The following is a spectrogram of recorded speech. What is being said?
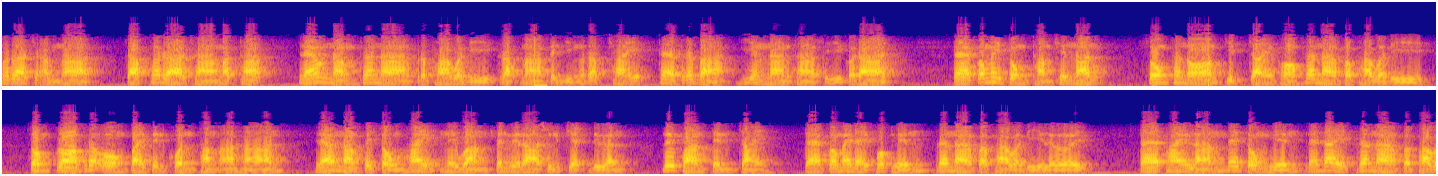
พระราชอำนาจ กับพระราชามัทธะแล้วนำพระนางประภาวดีกลับมาเป็นหญิงรับใช้แท่พระบาทเยี่ยงนางทาสีก็ได้ แต่ก็ไม่ทรงทำเช่นนั้น ทรงถนอมจิตใจของพระนางประภาวดี ทรงปลอมพระองค์ไปเป็นคนทำอาหาร แล้วนำไปส่งให้ในวังเป็นเวลาถึงเจ็ดเดือน ด้วยความเต็มใจ แต่ก็ไม่ได้พบเห็นพระนางประภาวดีเลย แต่ภายหลังได้ทรงเห็นและได้พระนางประภาว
